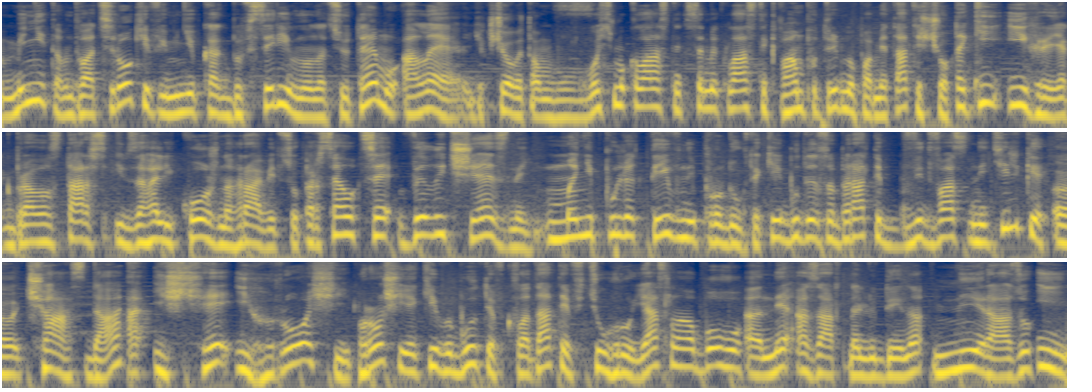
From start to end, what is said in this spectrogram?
Мені там 20 років, і мені як би все рівно на цю тему. Але якщо ви там восьмикласник, семикласник, вам потрібно пам'ятати, що такі ігри, як Brawl Stars і взагалі кожна гра від Supercell, це величезний маніпулятивний продукт, який буде забирати від вас не тільки е, час, да, а і ще і гроші. Гроші, які ви будете вкладати в цю гру. Я слава Богу, е, не азартна людина ні разу. І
